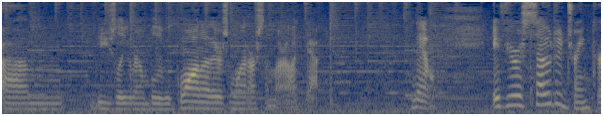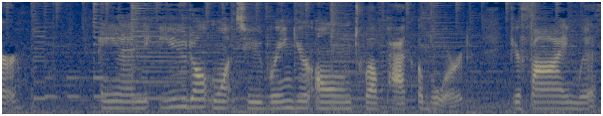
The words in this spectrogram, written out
um, usually around Blue Iguana, there's one or somewhere like that. Now, if you're a soda drinker and you don't want to bring your own 12 pack aboard, if you're fine with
